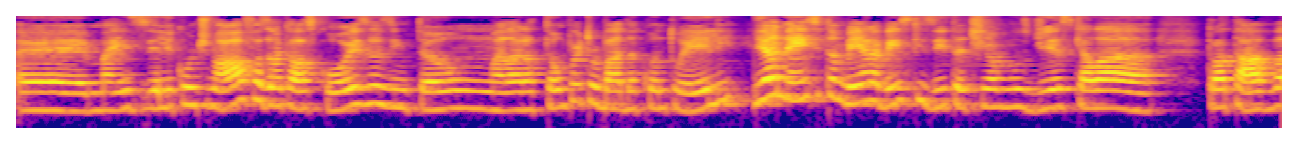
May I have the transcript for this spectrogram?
é, mas ele continuava fazendo aquelas coisas. Então, ela era tão perturbada quanto ele. E a Nancy também era bem esquisita. Tinha alguns dias que ela tratava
